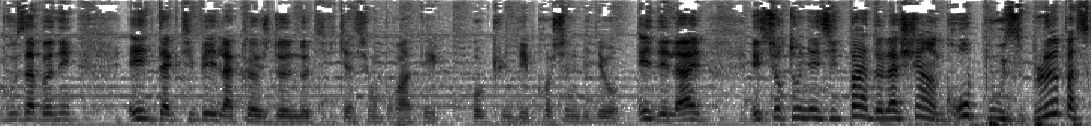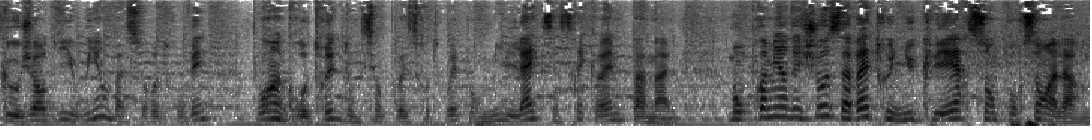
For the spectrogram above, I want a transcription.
vous abonner et d'activer la cloche de notification pour rater aucune des prochaines vidéos et des lives, et surtout n'hésite pas de lâcher un gros pouce bleu, parce qu'aujourd'hui, oui, on va se retrouver pour un gros truc, donc si on pouvait se retrouver pour 1000 likes, ça serait quand même pas mal. Bon, première des choses, ça va être une nucléaire 100% alarme,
